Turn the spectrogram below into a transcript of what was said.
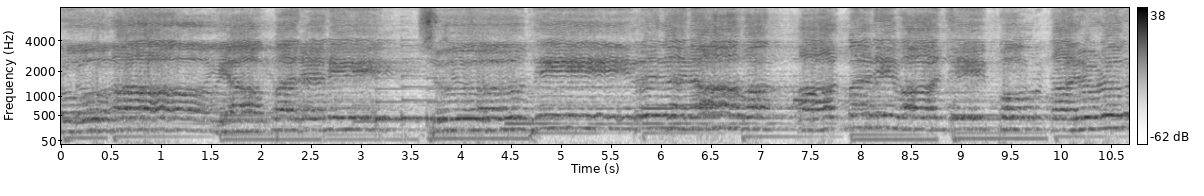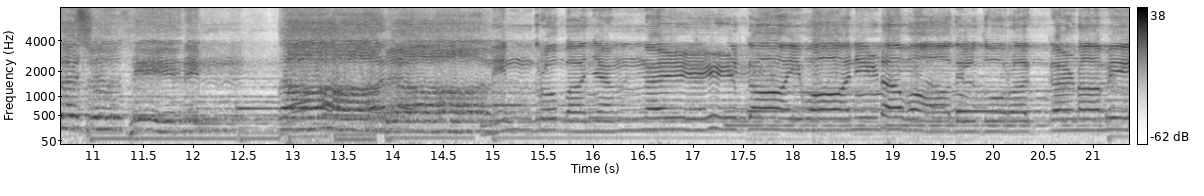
റൂഹായ പരനെ ശുദ്ധീകൃതനാവ കരുളുക ശുദ്ധി നിൻ താരാ നിൻ കൃപ ഞങ്ങൾക്കായി വാനിടവാതിൽ തുറക്കണമേ.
